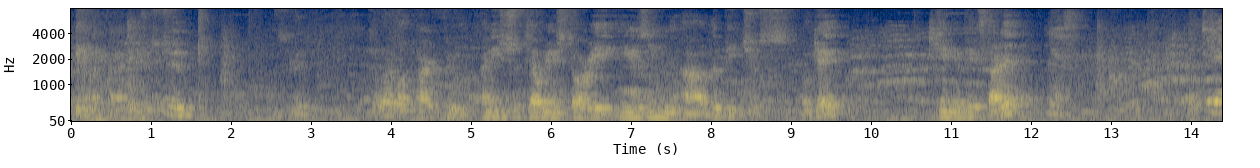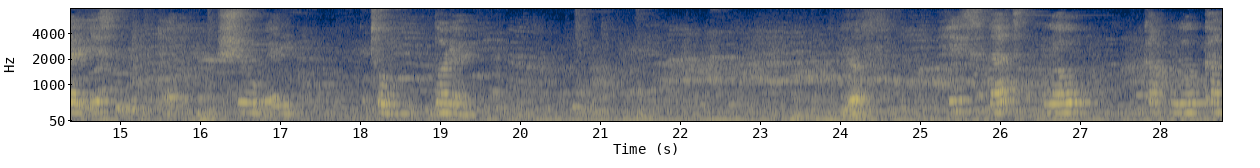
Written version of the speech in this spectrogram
Okay, I like pineapple juice too. That's good. So what about part three? I need you to tell me a story using uh, the pictures. Okay? Can you get started? Yes. Today is uh, shoe and Tom birthday. Yes. His dad will come, will come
